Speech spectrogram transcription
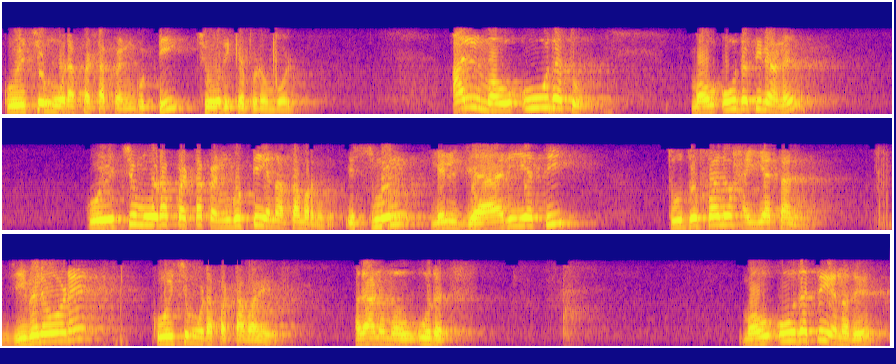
കുഴിച്ചു മൂടപ്പെട്ട പെൺകുട്ടി ചോദിക്കപ്പെടുമ്പോൾ. അൽ മൗഊദത്തു മൗഊദത്തിനാണ് കുഴിച്ചു മൂടപ്പെട്ട പെൺകുട്ടി എന്ന അർത്ഥം പറഞ്ഞത്. ഇസ്മുൻ ലിൽ ജാരിയത്തി തുതുഫനു ഹയ്യത്തൻ. ജീവനോടെ കുഴിച്ചു മൂടപ്പെട്ടവൾ അതാണ് മൗഊദത്ത്. മൗഊദത്ത് എന്നത്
